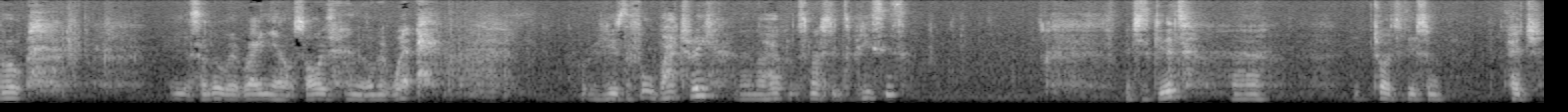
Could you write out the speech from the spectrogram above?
well, it's a little bit rainy outside and a little bit wet. But we've used the full battery and I haven't smashed it to pieces. Which is good. Uh, tried to do some hedge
